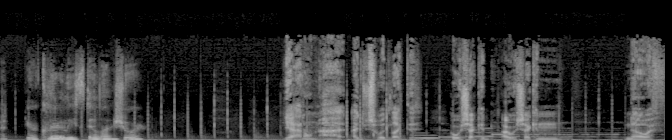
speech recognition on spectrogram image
But you're clearly still unsure. Yeah. I don't. know. I, I just would like to. I wish I could. I wish I can know if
